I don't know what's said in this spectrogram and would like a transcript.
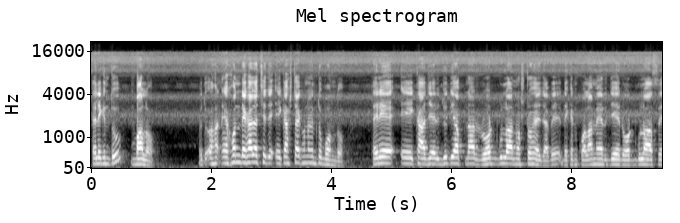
তাহলে কিন্তু ভালো। এখন দেখা যাচ্ছে যে এই কাজটা এখনও কিন্তু বন্ধ। তাইলে এই কাজের যদি আপনার রডগুলা নষ্ট হয়ে যাবে, দেখেন কলামের যে রডগুলো আছে,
